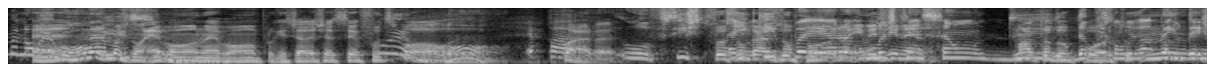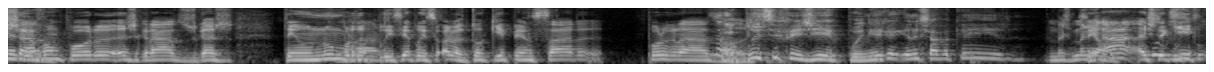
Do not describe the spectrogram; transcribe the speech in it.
Mas não é Hã? bom Não, mas não é bom, não é bom, porque já deixa de ser Não é futebol. bom. Epá, Para. Ouve, se isto, Se fosse a um gajo do Porto, era não, uma imagina, extensão de, Malta do da Porto nem deixavam pôr as grades. Os gajos têm um número Claro. da polícia. A polícia, olha, estou aqui a pensar por grades. Não, a polícia fingia que punha e deixava cair. Mas Sim, Manel, ah, este aqui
